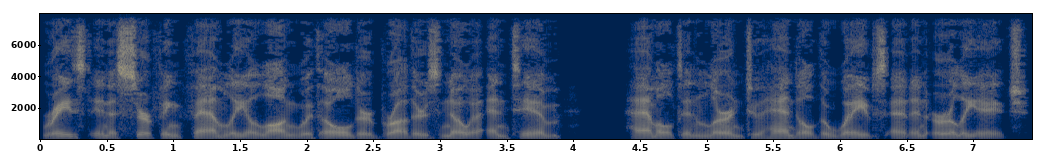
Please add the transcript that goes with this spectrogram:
Raised in a surfing family along with older brothers Noah and Tim, Hamilton learned to handle the waves at an early age.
